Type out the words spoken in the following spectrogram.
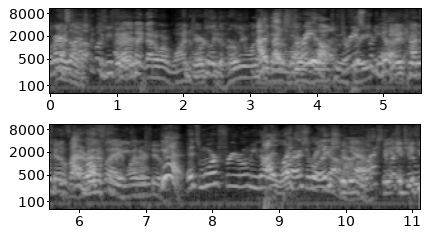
Lorenzo, Lorenzo. though. To be fair, I rather fair, God of War 1 compared to like the earlier ones, I like God of War three though. 2, Three is pretty Yeah, good. Kind of I'd love rather play 1 or 2. Yeah, it's more free room. You got I more like three, though. exploration. But yeah, Last but of Us if, you was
